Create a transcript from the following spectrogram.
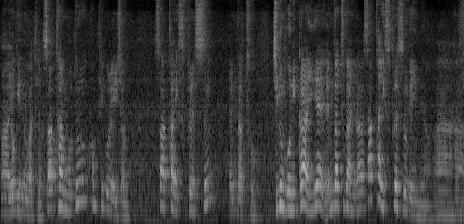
아 여기 있는 것 같아요. SATA 모드 컨피그레이션 사타 익스프레스 M.2 지금 보니까 이게 M.2가 아니라 사타 익스프레스로 되어 있네요 아,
